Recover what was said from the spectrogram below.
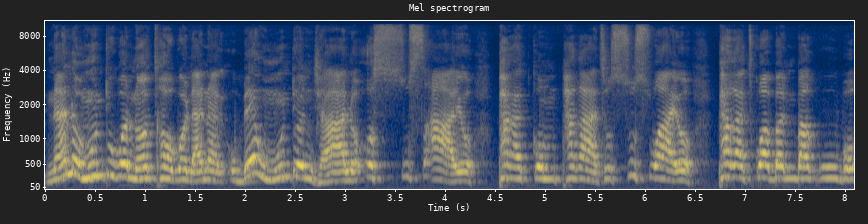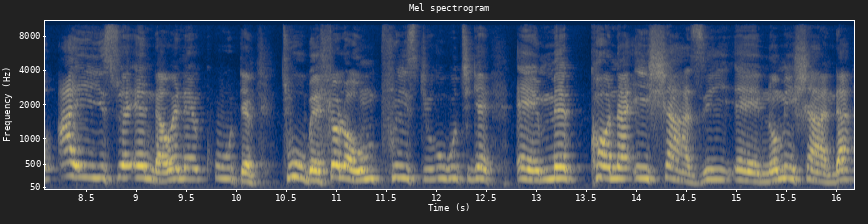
Nalomuntu konochoko lana ube umuntu onjalo osusayo phakathi komphakathi osuswayo phakathi kwabantu bakubo ayiswe endaweni ekude. Thube hlolwa umpriest ukuthi ke eh mekukhona ishazi eh noma ishanda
